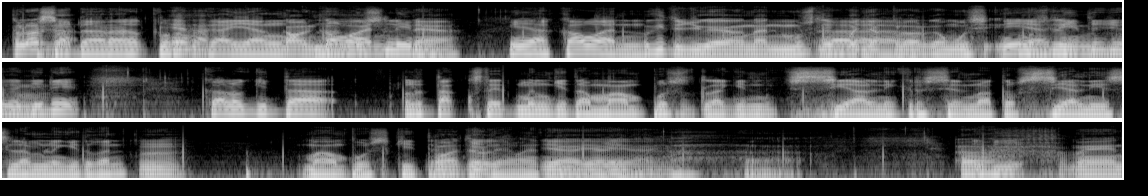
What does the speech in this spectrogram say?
Keluarga. saudara keluarga Ya, yang kawan-kawan. non muslim. Ya. Ya, kawan. Begitu juga yang non muslim Ah. banyak keluarga mus- Iya, muslim gitu juga. Hmm. Jadi kalau kita letak statement kita mampus lagi sial nih Kristen atau sial nih Islam bilang gitu kan, hmm. mampus kita. Betul. Kita mati. Ya, ya, ya, ya. Ha. Ah, Jadi- man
